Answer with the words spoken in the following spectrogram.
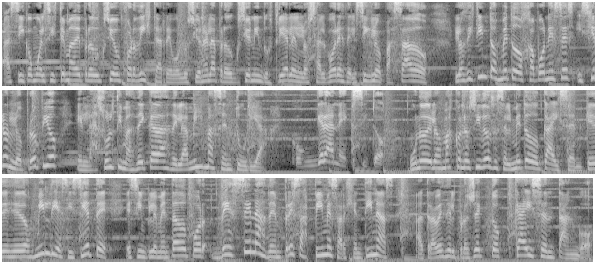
Así como el sistema de producción fordista revolucionó la producción industrial en los albores del siglo pasado, los distintos métodos japoneses hicieron lo propio en las últimas décadas de la misma centuria, con gran éxito. Uno de los más conocidos es el método Kaizen, que desde 2017 es implementado por decenas de empresas pymes argentinas a través del proyecto Kaizen Tango.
